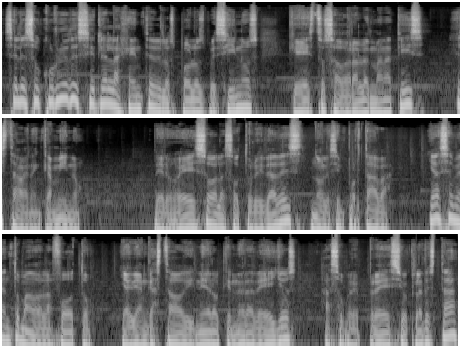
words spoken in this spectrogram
se les ocurrió decirle a la gente de los pueblos vecinos que estos adorables manatís estaban en camino. Pero eso a las autoridades no les importaba. Ya se habían tomado la foto y habían gastado dinero que no era de ellos a sobreprecio, claro está,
